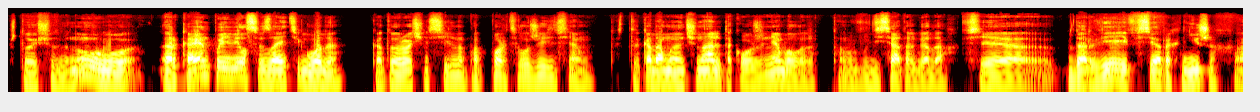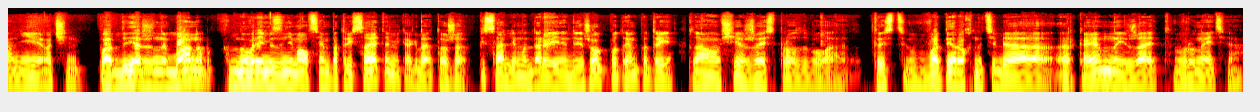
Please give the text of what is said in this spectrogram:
Что еще? Ну, РКН появился за эти годы, который очень сильно подпортил жизнь всем. Когда мы начинали, такого же не было там, в десятых годах. Все дорвей в серых нишах, они очень подвержены банам. Одно время занимался MP3 эм сайтами, когда тоже писали мы дорвейный движок под MP3. Эм там вообще жесть просто была. То есть, во-первых, на тебя РКМ наезжает в Рунете,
